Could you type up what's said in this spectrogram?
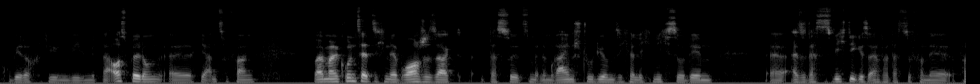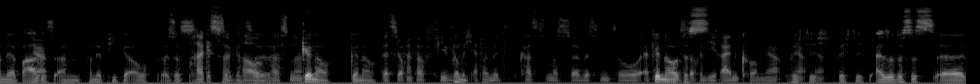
probier doch irgendwie mit einer Ausbildung äh, hier anzufangen, weil man grundsätzlich in der Branche sagt, dass du jetzt mit einem reinen Studium sicherlich nicht so den, also dass es wichtig ist einfach, dass du von der von der Basis an, von der Pike auf, äh, Also das, Praxiserfahrung hast, ne? Genau, genau. Das ist ja auch einfach viel, glaube ich, einfach mit Customer Service und so. Einfach, Genau, das- auch irgendwie reinkommen, ja. Richtig, Ja, ja. richtig. Also das ist, äh,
